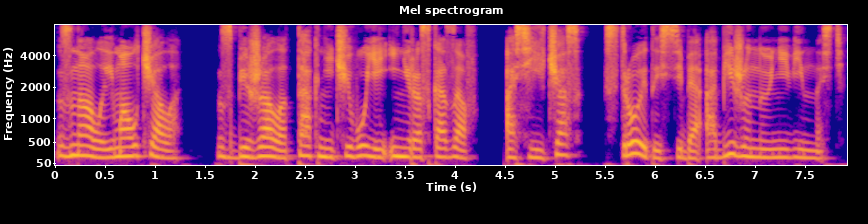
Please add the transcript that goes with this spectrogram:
Знала и молчала. Сбежала, так ничего ей и не рассказав, а сейчас строит из себя обиженную невинность.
